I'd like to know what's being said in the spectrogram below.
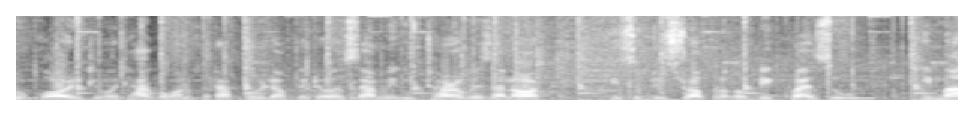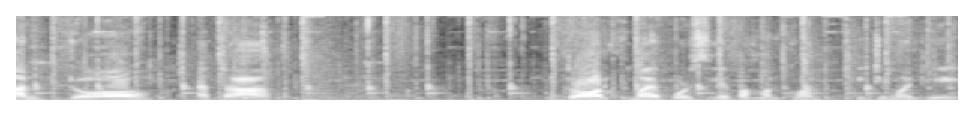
লোকৰ ইতিমধ্যে আগমন ঘটা পৰিলক্ষিত হৈছে। আমি উদ্ধাৰ অভিযানৰ কিছু দৃশ্য আপোনালোকক দেখুৱাইছোঁ। কিমান দ এটা দত সোমাই পৰিছিলে বাহনখন। ইতিমধ্যেই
